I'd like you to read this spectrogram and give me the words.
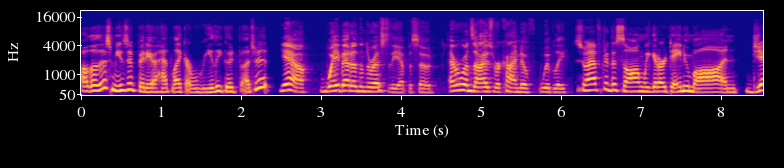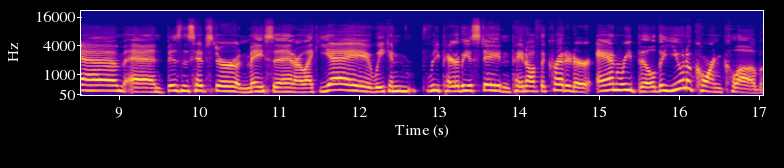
Although this music video had like a really good budget. Yeah, way better than the rest of the episode. Everyone's eyes were kind of wibbly. So after the song, we get our denouement, and Jem and Business Hipster and Mason are like, yay, we can repair the estate and pay off the creditor and rebuild the Unicorn Club.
